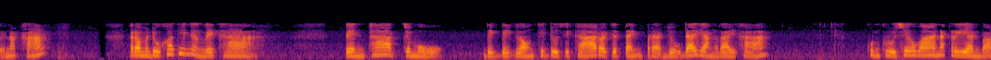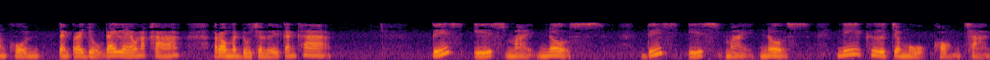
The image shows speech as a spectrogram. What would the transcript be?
อนะคะ เรามาดูข้อที่หนึ่งเลยค่ะ เป็นภาพจมูก เด็กๆ ลองคิดดูสิคะ เราจะแต่งประโยคได้อย่างไรคะ คุณครูเชื่อว่านักเรียนบางคนแต่งประโยคได้แล้วนะคะ เรามาดูเฉลยกันค่ะ This is my nose This is my nose นี่คือจมูกของฉัน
